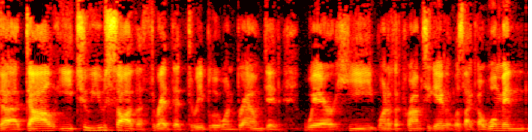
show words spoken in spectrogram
The DALL-E 2, you saw the thread that 3 Blue 1 Brown did, where he, one of the prompts he gave it was like a woman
